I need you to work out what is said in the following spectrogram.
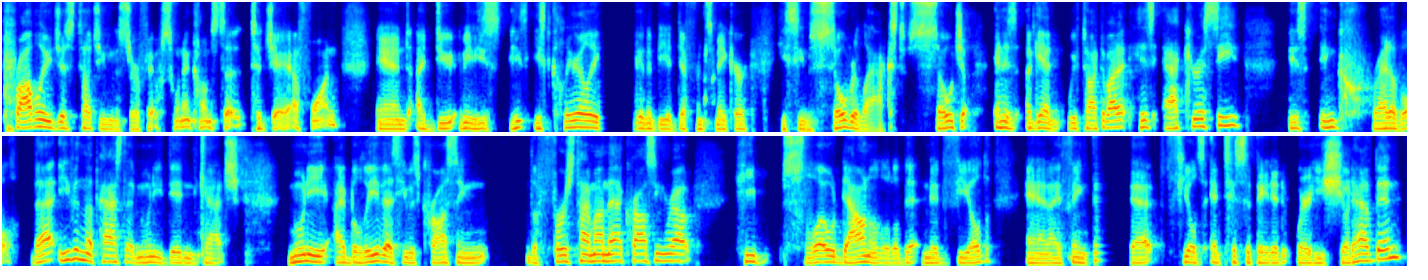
probably just touching the surface when it comes to to JF1. And I do, I mean, he's he's he's clearly going to be a difference maker. He seems so relaxed, so chill. And his again, we've talked about it. His accuracy is incredible. That even the pass that Mooney didn't catch, Mooney, I believe, as he was crossing the first time on that crossing route, he slowed down a little bit midfield, and I think that, that Fields anticipated where he should have been,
